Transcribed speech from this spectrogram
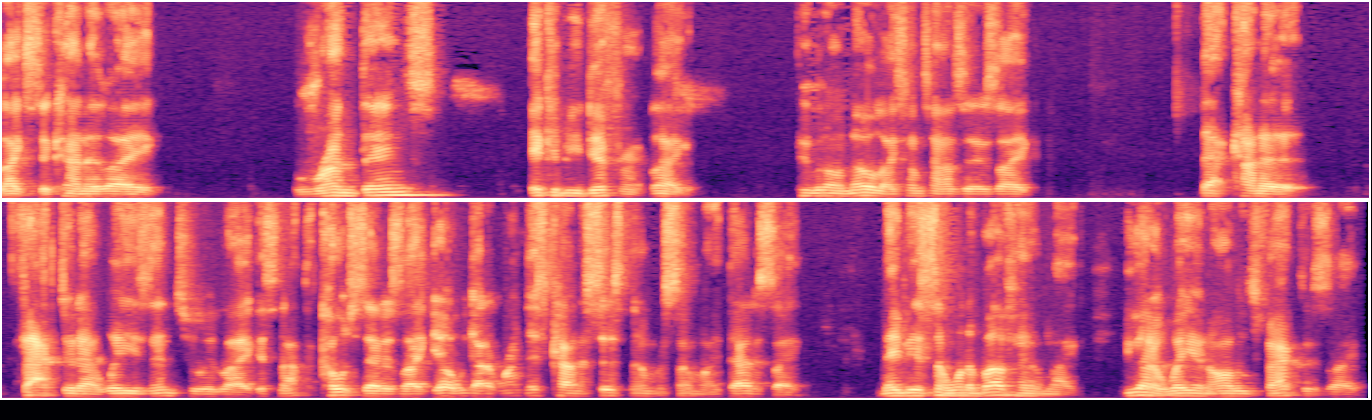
likes to kind of like run things, it could be different. Like people don't know, like sometimes there's like that kind of factor that weighs into it. Like it's not the coach that is like, yo, we got to run this kind of system or something like that. It's like maybe it's someone above him. Like you got to weigh in all these factors. Like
